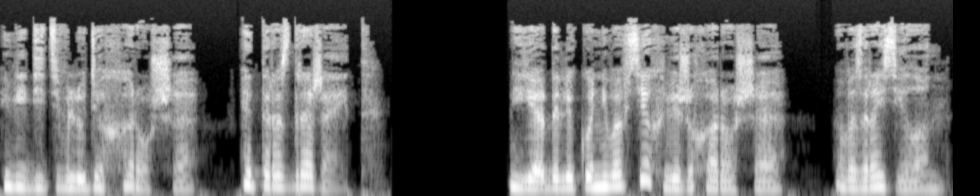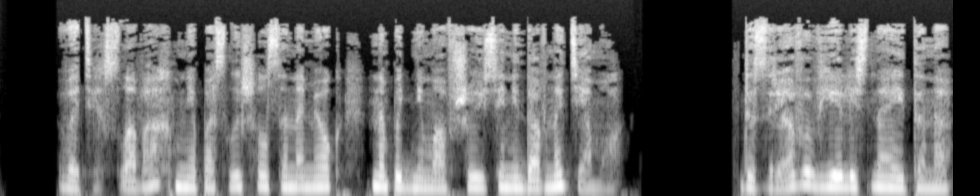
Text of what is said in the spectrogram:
видеть в людях хорошее. Это раздражает». «Я далеко не во всех вижу хорошее», — возразил он. В этих словах мне послышался намек на поднимавшуюся недавно тему. «Да зря вы въелись на Итана.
